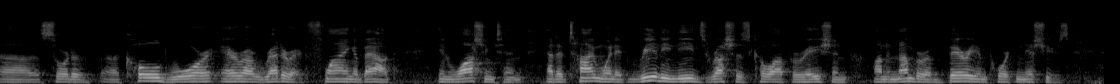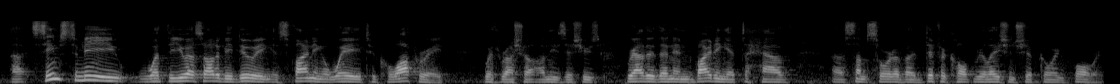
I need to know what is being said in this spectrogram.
uh, sort of uh, Cold War era rhetoric flying about in Washington at a time when it really needs Russia's cooperation on a number of very important issues. Uh, it seems to me what the U.S. ought to be doing is finding a way to cooperate with Russia on these issues rather than inviting it to have uh, some sort of a difficult relationship going forward.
